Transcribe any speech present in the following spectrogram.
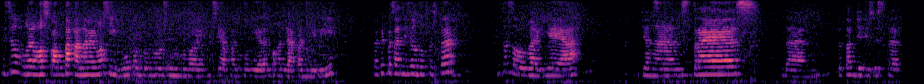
Sisil mulai lost kontak karena memang sibuk untuk ngurusin mulai persiapan kuliah dan pengendapan diri. Tapi pesan Sisil untuk suster, suster selalu bahagia ya. Jangan stres dan tetap jadi suster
